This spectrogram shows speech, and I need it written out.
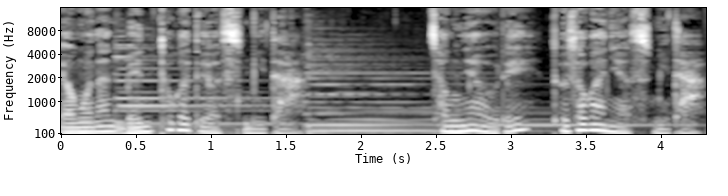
영원한 멘토가 되었습니다. 정야울의 도서관이었습니다.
